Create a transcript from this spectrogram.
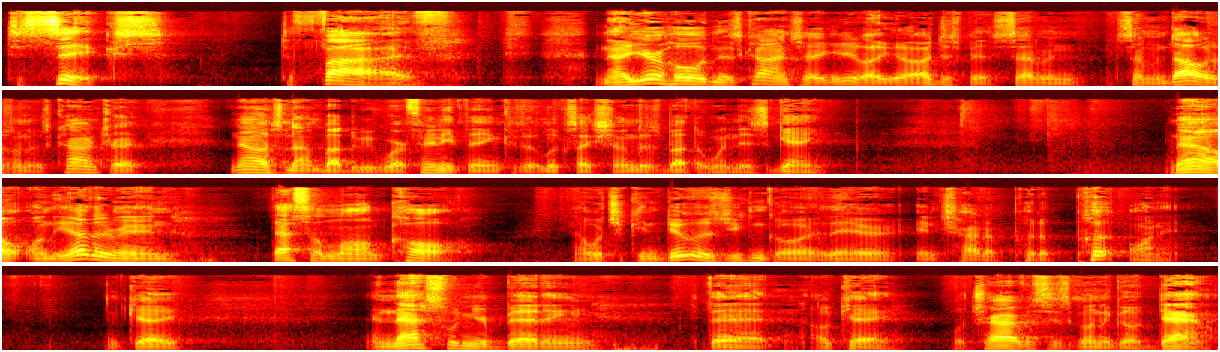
to six to five. Now you're holding this contract. You're like, yo, I just spent seven seven dollars on this contract. Now it's not about to be worth anything because it looks like Shonda's about to win this game. Now, on the other end, that's a long call. Now, what you can do is you can go out there and try to put a put on it. Okay. And that's when you're betting that, okay, well, Travis is going to go down.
